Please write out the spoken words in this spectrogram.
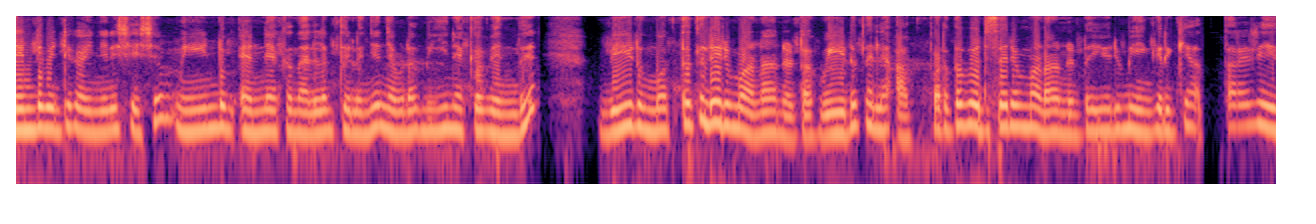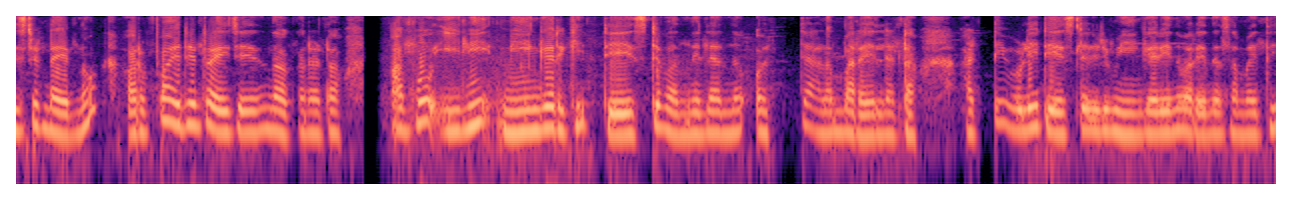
രണ്ട് മിനിറ്റ് കഴിഞ്ഞതിന് ശേഷം വീണ്ടും എണ്ണയൊക്കെ നല്ല തെളിഞ്ഞ് നമ്മുടെ മീനൊക്കെ വെന്ത് വീട് മൊത്തത്തിലൊരു മണമാണ് കേട്ടോ. വീട് നല്ല അപ്പുറത്തെ പരിസരം മണമാണ് കേട്ടോ. ഈ ഒരു മീൻകറിക്ക് അത്ര ടേസ്റ്റ് ഉണ്ടായിരുന്നു. ഉറപ്പായിട്ട് ട്രൈ ചെയ്ത് നോക്കണം കേട്ടോ. അപ്പോൾ ഇനി മീൻകറിക്ക് ടേസ്റ്റ് വന്നില്ല എന്ന് ഒറ്റ ആളും പറയില്ല കേട്ടോ അടിപൊളി ടേസ്റ്റിലൊരു മീൻകറി എന്ന് പറയുന്ന സമയത്ത്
